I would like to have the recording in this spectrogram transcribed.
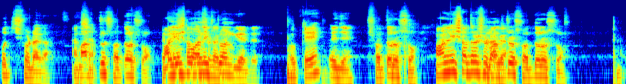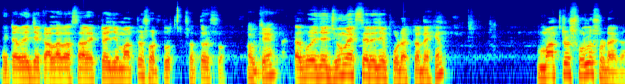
পঁচিশশো টাকা। মাত্র এটা কিন্তু ওয়ান 1700 এক্স টু ওয়ান গেটের ওকে। এই যে সতেরোশো। অনলি সতেরোশো টাকা। মাত্র সতেরোশো। এটার এই যে কালার আছে আর একটা যে মাত্র সতেরোশো। ওকে। তারপরে যে জুম এক্সের যে প্রোডাক্টটা দেখেন। মাত্র ষোলোশো টাকা।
